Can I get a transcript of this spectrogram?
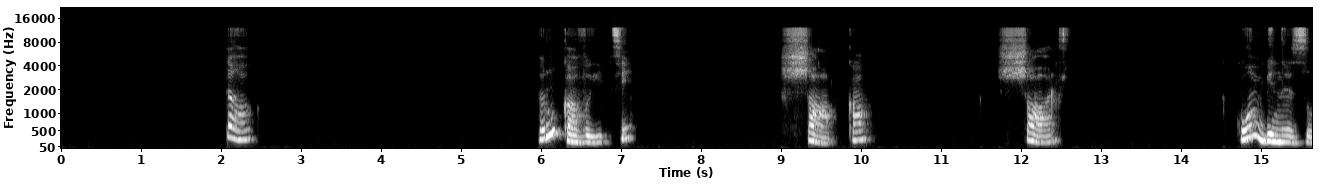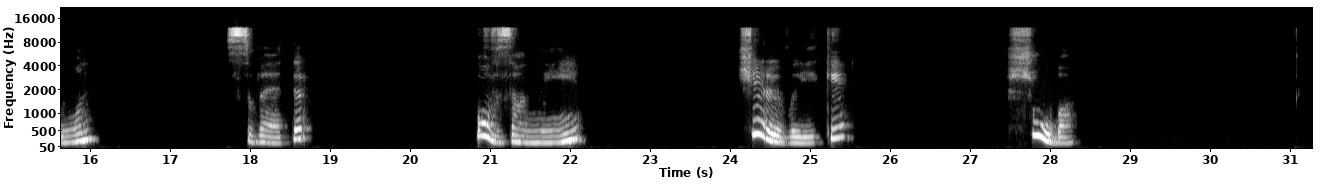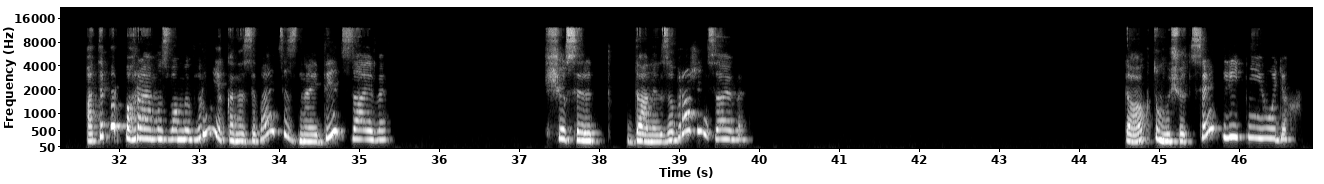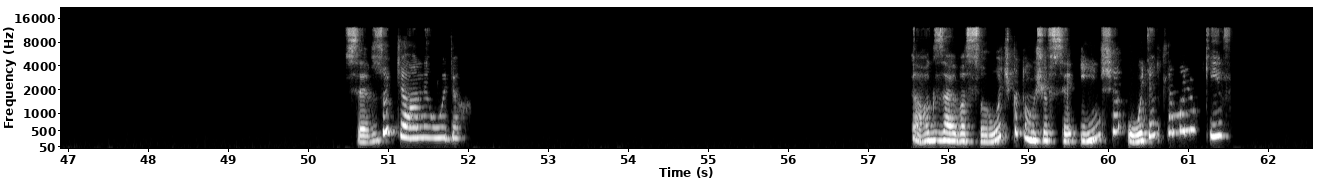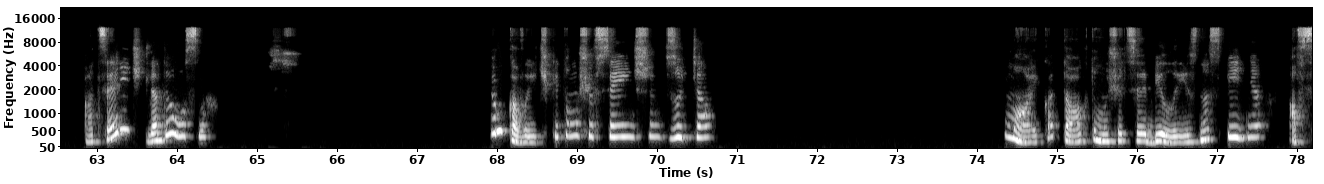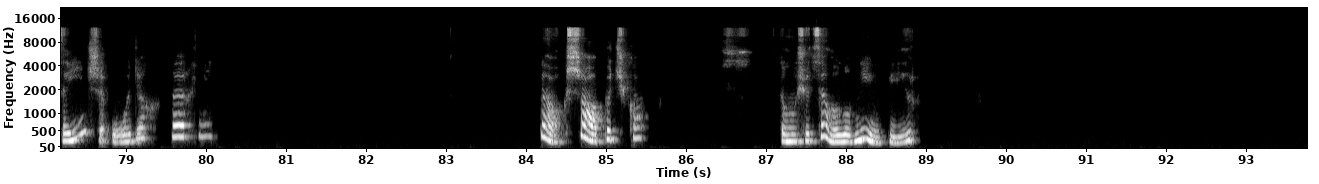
Так. Рукавиці. Шапка. Шарф. Комбінезон. Светр. Ковзани. Черевики. Шуба. А тепер пограємо з вами в гру, яка називається Знайди зайве. Що серед даних зображень зайве? Так, тому що це літній одяг. Це взуттяний одяг. Так, зайва сорочка, тому що все інше одяг для малюків. А це річ для дорослих. Рукавички, тому що все інше взуття. Майка, так, тому що це білизна спідня, а все інше одяг верхній. Так, шапочка, тому що це головний убір.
